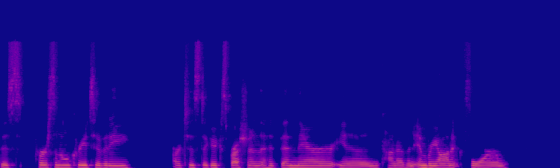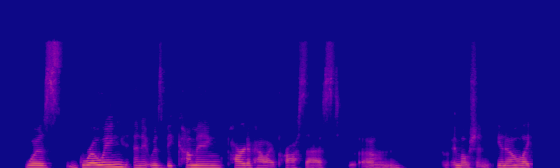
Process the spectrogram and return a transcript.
this personal creativity, artistic expression that had been there in kind of an embryonic form was growing and it was becoming part of how I processed um, emotion, you know, like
